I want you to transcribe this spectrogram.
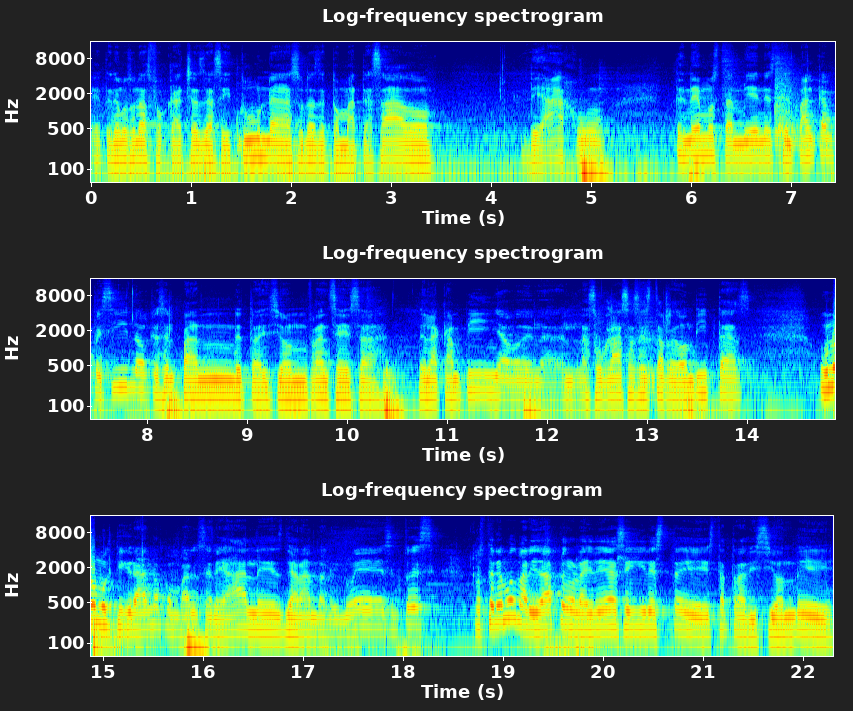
eh, tenemos unas focachas de aceitunas, unas de tomate asado, de ajo. Tenemos también este, el pan campesino, que es el pan de tradición francesa, de la campiña o de la- las hogazas estas redonditas. Uno multigrano con varios cereales, de arándano y nuez. Entonces, pues tenemos variedad, pero la idea es seguir este, esta tradición de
